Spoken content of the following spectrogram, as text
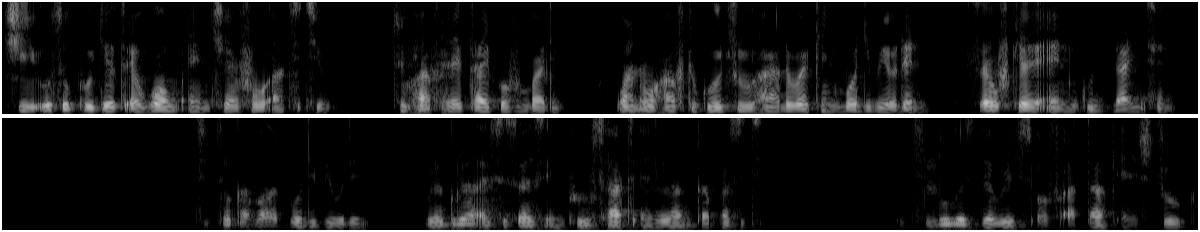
she also projects a warm and cheerful attitude. To have her type of body, one will have to go through hard work in bodybuilding, self-care and good dieting. To talk about bodybuilding, regular exercise improves heart and lung capacity. It lowers the risk of attack and stroke,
